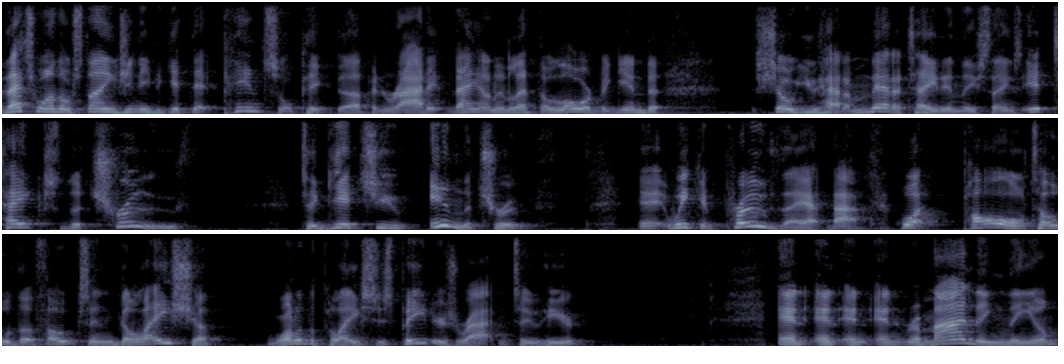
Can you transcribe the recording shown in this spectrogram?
that's one of those things you need to get that pencil picked up and write it down and let the Lord begin to show you how to meditate in these things. It takes the truth to get you in the truth. It, we can prove that by what Paul told the folks in Galatia, one of the places Peter's writing to here, and, and, and, and reminding them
